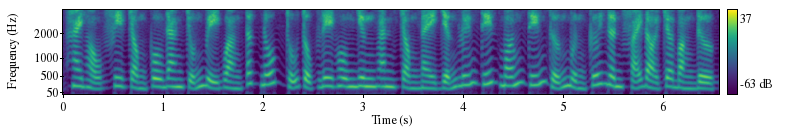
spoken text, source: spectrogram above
hai hậu phi chồng cô đang chuẩn bị hoàn tất nốt thủ tục ly hôn nhưng anh chồng này vẫn luyến tiếc món tiếng thưởng mừng cưới nên phải đòi cho bằng được.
